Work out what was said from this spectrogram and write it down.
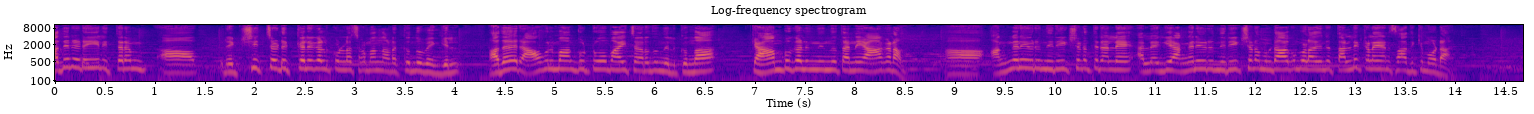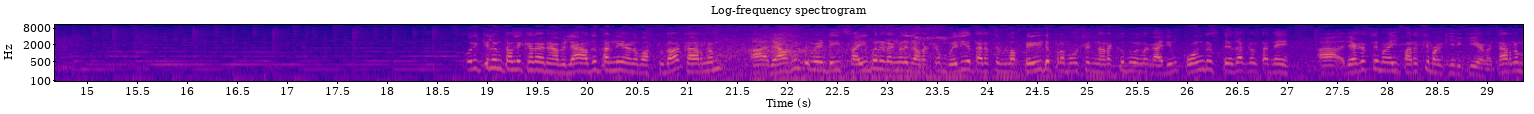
അതിനിടയിൽ ഇത്തരം രക്ഷിച്ചെടുക്കലുകൾക്കുള്ള ശ്രമം നടക്കുന്നുവെങ്കിൽ അത് രാഹുൽ മാങ്കുട്ടുവുമായി ചേർന്ന് നിൽക്കുന്ന ക്യാമ്പുകളിൽ നിന്ന് തന്നെ ആകണം. അങ്ങനെ ഒരു നിരീക്ഷണത്തിനല്ലേ അല്ലെങ്കിൽ അങ്ങനെ ഒരു നിരീക്ഷണം ഉണ്ടാകുമ്പോൾ അതിനെ തള്ളിക്കളയാൻ സാധിക്കുമോ ഒരിക്കലും തള്ളിക്കളയാനാവില്ല. അത് തന്നെയാണ് വസ്തുത. കാരണം രാഹുലിന് വേണ്ടി സൈബർ ഇടങ്ങളിൽ അടക്കം വലിയ തരത്തിലുള്ള പെയ്ഡ് പ്രൊമോഷൻ നടക്കുന്നു എന്ന കാര്യം കോൺഗ്രസ് നേതാക്കൾ തന്നെ രഹസ്യമായി പരസ്യമാക്കിയിരിക്കുകയാണ്. കാരണം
